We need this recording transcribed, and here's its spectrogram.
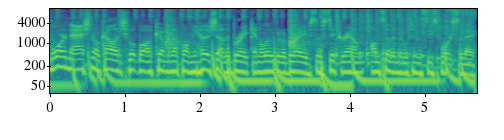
more national college football coming up on the other side of the break and a little bit of Braves, so stick around on Southern Middle Tennessee Sports today.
